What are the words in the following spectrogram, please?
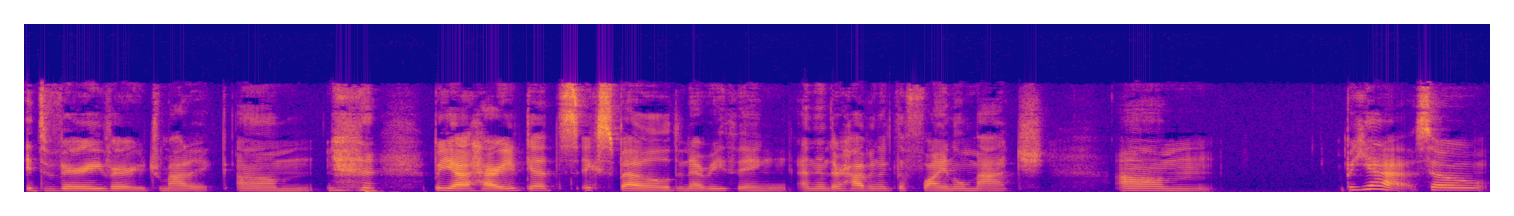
it's very very dramatic um but yeah harriet gets expelled and everything and then they're having like the final match um but yeah so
